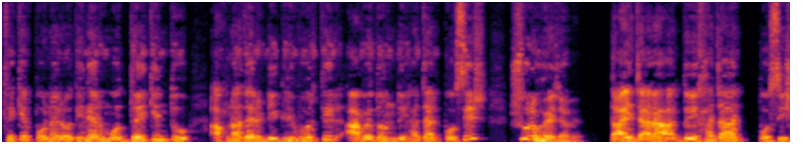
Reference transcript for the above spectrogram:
থেকে পনেরো দিনের মধ্যেই কিন্তু আপনাদের ডিগ্রি ভর্তির আবেদন দুই হাজার পঁচিশ শুরু হয়ে যাবে। তাই যারা দুই হাজার পঁচিশ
